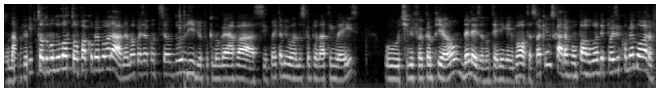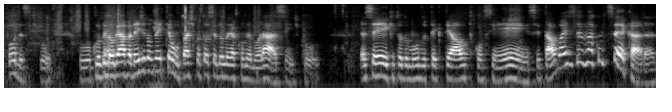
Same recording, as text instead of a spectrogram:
o Napoli, todo mundo lotou para comemorar. A mesma coisa aconteceu do Liverpool, que não ganhava há 50 mil anos o campeonato inglês. O time foi campeão, beleza, não tem ninguém em volta, só que os caras vão pra rua depois e comemoram, foda-se, tipo, o clube não ganhava desde 91, tu acha que o torcedor não ia comemorar, assim, tipo, eu sei que todo mundo tem que ter autoconsciência e tal, mas vai acontecer, cara,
